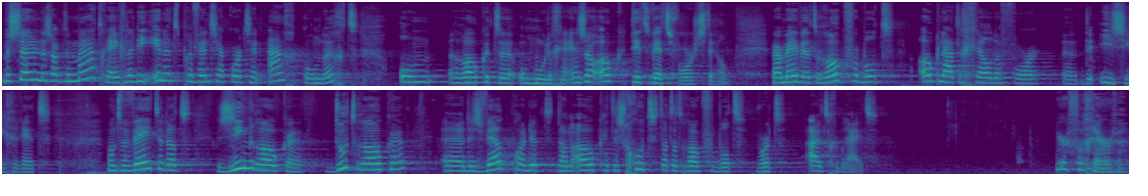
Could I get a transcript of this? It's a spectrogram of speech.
we steunen dus ook de maatregelen die in het preventieakkoord zijn aangekondigd om roken te ontmoedigen. En zo ook dit wetsvoorstel, waarmee we het rookverbod ook laten gelden voor uh, de e-sigaret. Want we weten dat zien roken doet roken. Uh, dus welk product dan ook, het is goed dat het rookverbod wordt uitgebreid. Heer Van Gerven.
